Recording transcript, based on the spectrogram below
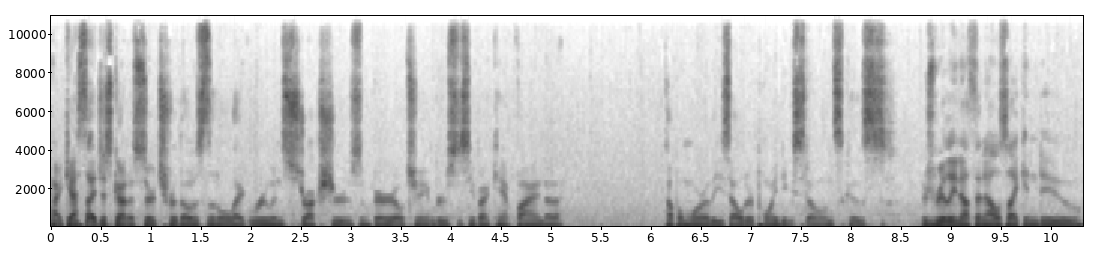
I guess I just gotta search for those little, like, ruined structures and burial chambers to see if I can't find a couple more of these Elder Pointing Stones, because there's really nothing else I can do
